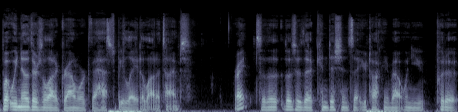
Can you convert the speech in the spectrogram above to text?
but we know there's a lot of groundwork that has to be laid a lot of times right? So the, those are the conditions that you're talking about when you put a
